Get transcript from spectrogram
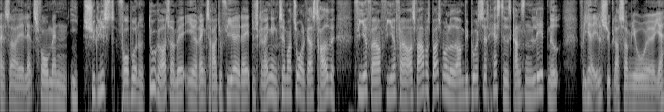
Altså øh, landsformanden i Cyklistforbundet. Du kan også være med i Ring til Radio 4 i dag. Du skal ringe ind til mig 72 30 44 44 og svare på spørgsmålet, om vi burde sætte hastighedsgrænsen lidt ned for de her elcykler, som jo øh, ja,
